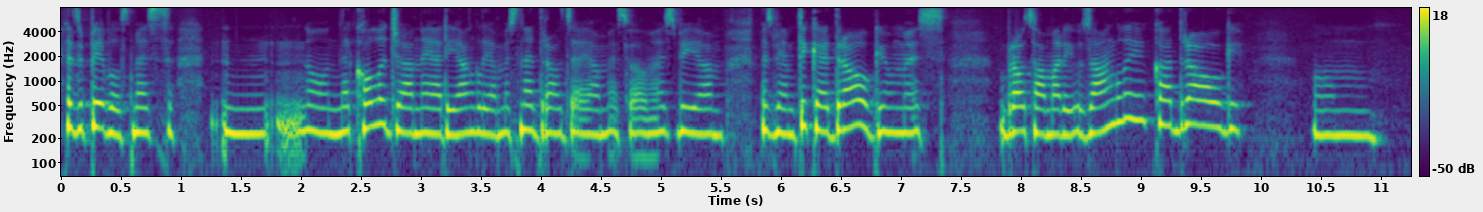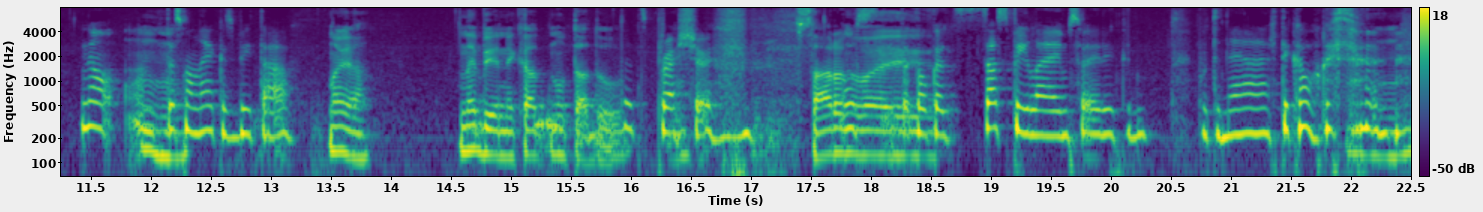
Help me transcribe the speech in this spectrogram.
Es gribu piebilst, mēs nu, ne koledžā, ne arī Anglijā mēs nedraudzējāmies vēl. Mēs bijām, mēs bijām tikai draugi un mēs braucām arī uz Angliju kā draugi. Um, nu, un mm -hmm. Tas man liekas bija tā. Nu jā. Nebija nekādu nu, tādu sarunu vai. Tā kaut kāds saspīlējums vai arī, kad būtu neērti kaut kas. Mm.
